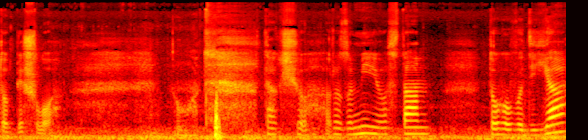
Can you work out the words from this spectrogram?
то пішло. От. Так що розумію стан того водія.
